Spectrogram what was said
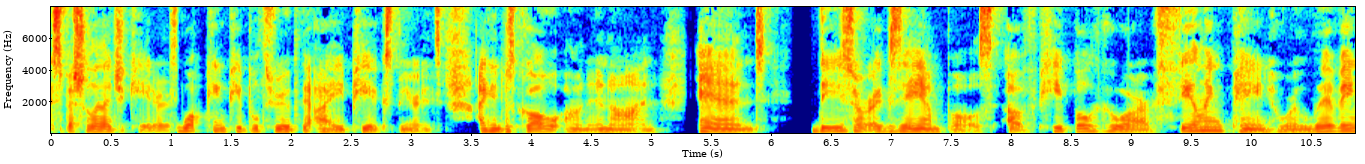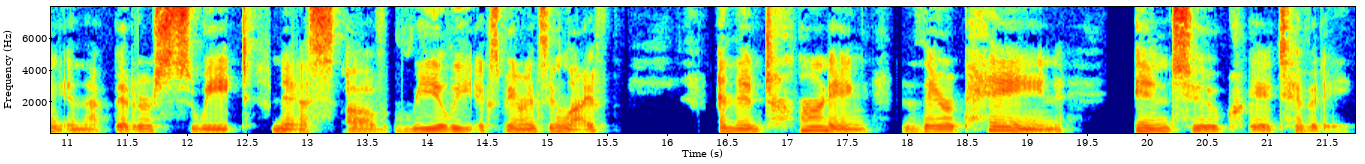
special educators, walking people through the IEP experience. I can just go on and on. And these are examples of people who are feeling pain, who are living in that bittersweetness of really experiencing life, and then turning their pain into creativity.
